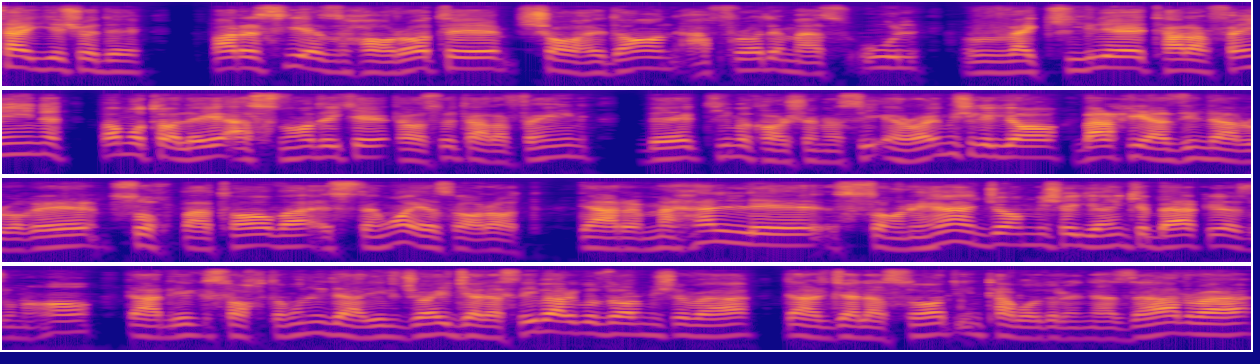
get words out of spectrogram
تهیه شده. بررسی اظهارات شاهدان افراد مسئول وکیل طرفین و مطالعه اسنادی که توسط طرفین به تیم کارشناسی ارائه میشه که یا برخی از این در واقع صحبت ها و استماع اظهارات در محل سانحه انجام میشه یا اینکه برخی از اونها در یک ساختمانی در یک جای جلسه برگزار میشه و در جلسات این تبادل نظر و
